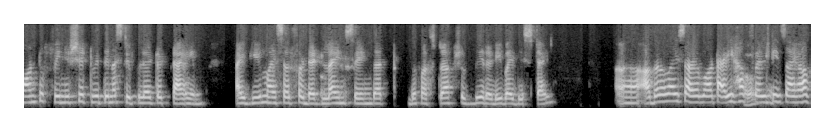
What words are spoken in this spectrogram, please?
want to finish it within a stipulated time i give myself a deadline saying that the first draft should be ready by this time uh, otherwise I, what i have Okay. felt is i have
